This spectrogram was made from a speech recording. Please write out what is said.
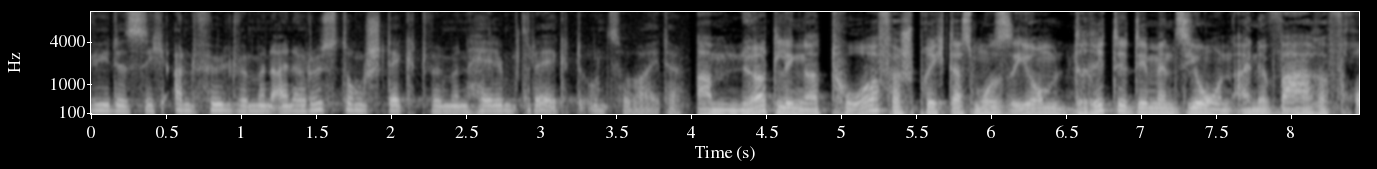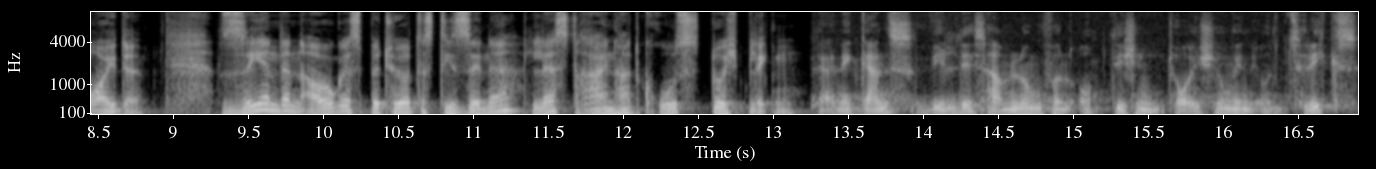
wie das sich anfühlt, wenn man eine Rüstung steckt, wenn man Helm trägt und so weiter. Am Nördlinger Tor verspricht das Museum dritte Dimension eine wahre Freude. Sehenden Auges betört es die Sinne, lässt Reinhard Gruß durchblicken. Eine ganz wilde Sammlung von optischen Täuschungen und Tricks.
